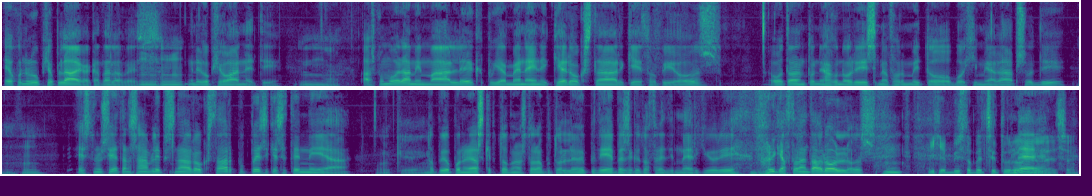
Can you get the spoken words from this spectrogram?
έχουν λίγο πιο πλάγα, κατάλαβες. Μμμ. Είναι λίγο πιο άνετοι. Ναι. Α πούμε, ο Ράμι Μάλεκ, που για μένα είναι και rockstar και ηθοποιός, όταν τον είχα γνωρίσει με αφορμή το Bohemian Rhapsody, Μμμ. Ε, στην ουσία ήταν σαν να βλέπεις ένα rockstar που παίζει και σε ταινία. Οκ. Το οποίο πονηρά σκεπτόμενος τώρα που το λέω, επειδή έπαιζε και τον Freddie Mercury, μπορεί και αυτό να ήταν ρόλος. Είχε μπει στο πετσί του Ναι. ρόλου, λες, ε.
